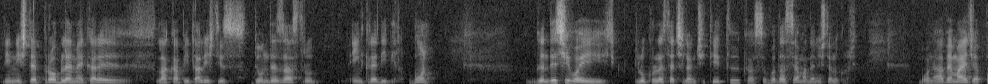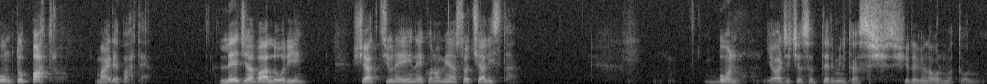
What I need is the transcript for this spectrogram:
din niște probleme care la capitaliști sunt de un dezastru incredibil. Bun. Gândiți și voi lucrurile astea ce le-am citit ca să vă dați seama de niște lucruri. Bun, avem aici punctul 4. Mai departe. Legea valorii și acțiunea ei în economia socialistă. Bun, eu aș zice să termin ca și revin la următorul.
